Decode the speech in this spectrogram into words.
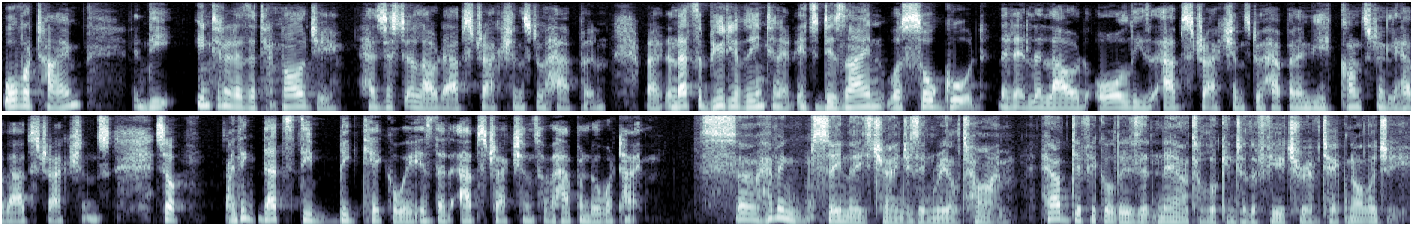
Over time the internet as a technology has just allowed abstractions to happen right and that's the beauty of the internet its design was so good that it allowed all these abstractions to happen and we constantly have abstractions so i think that's the big takeaway is that abstractions have happened over time so having seen these changes in real time how difficult is it now to look into the future of technology?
